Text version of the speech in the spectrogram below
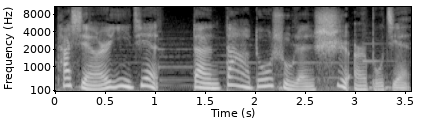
他显而易见。但大多数人视而不见，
